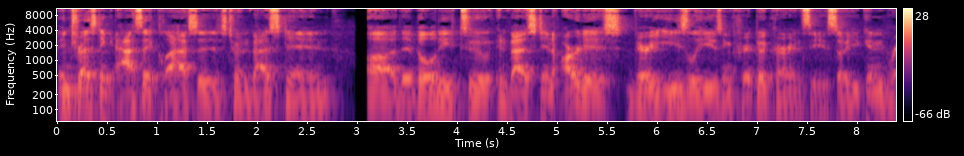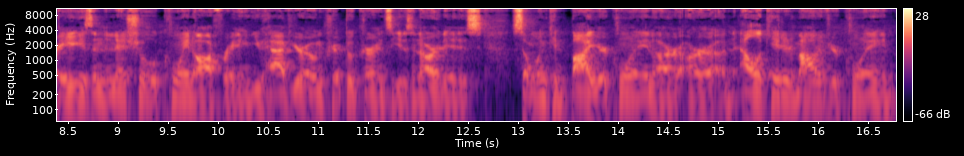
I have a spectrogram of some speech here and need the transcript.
interesting asset classes to invest in uh, the ability to invest in artists very easily using cryptocurrency. So you can raise an initial coin offering. You have your own cryptocurrency as an artist. Someone can buy your coin or, or an allocated amount of your coin,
